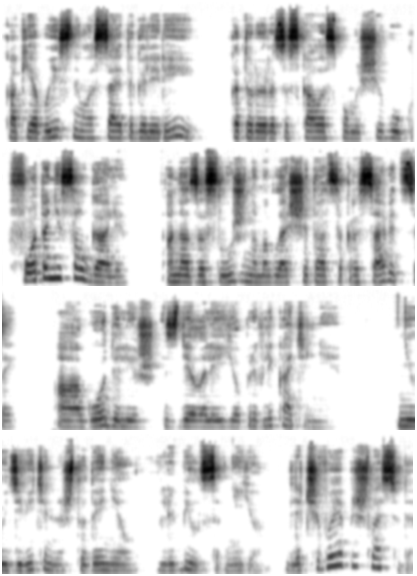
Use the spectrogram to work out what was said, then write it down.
как я выяснила с сайта галереи, который разыскала с помощью Google. Фото не солгали. Она заслуженно могла считаться красавицей, а годы лишь сделали ее привлекательнее. Неудивительно, что Дэниел влюбился в нее. Для чего я пришла сюда?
